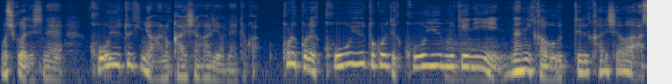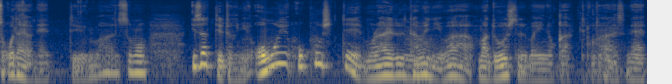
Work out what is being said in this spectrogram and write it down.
もしくはですねこういう時にはあの会社があるよねとかこれこれこういうところでこういう向けに何かを売ってる会社はあそこだよねっていう、まあ、そのいざっていう時に思い起こしてもらえるためには、まあ、どうすればいいのかってことがですね、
